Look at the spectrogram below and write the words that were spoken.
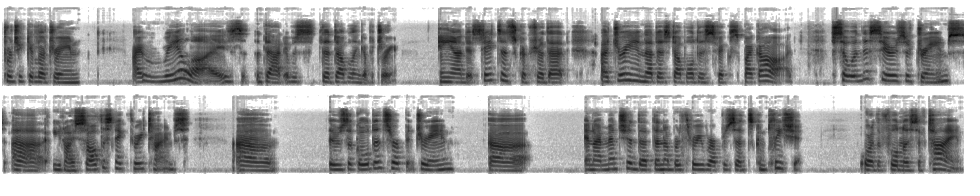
particular dream, I realized that it was the doubling of a dream. And it states in scripture that a dream that is doubled is fixed by God. So in this series of dreams, uh, you know, I saw the snake three times. Uh, there's a golden serpent dream, uh, and I mentioned that the number three represents completion or the fullness of time.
